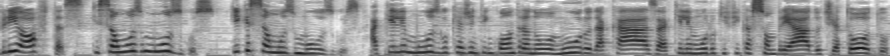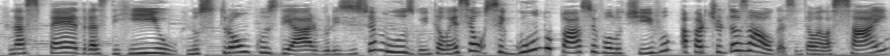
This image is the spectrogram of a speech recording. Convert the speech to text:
briófitas, que são os musgos. O que, que são os musgos? Aquele musgo que a gente encontra no muro da casa, aquele muro que fica sombreado o dia todo, nas pedras de rio, nos troncos de árvores, isso é musgo. Então, esse é o segundo passo evolutivo a partir das algas. Então, elas saem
